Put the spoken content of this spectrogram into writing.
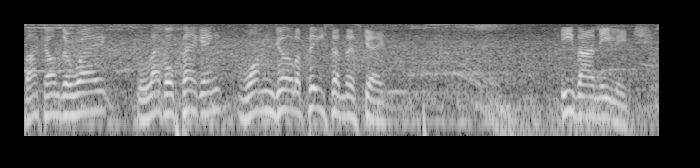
Back underway, level pegging, one goal apiece in this game. Ivan Ilic.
